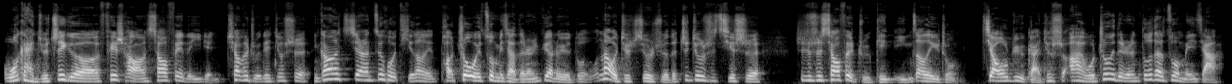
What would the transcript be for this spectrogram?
我感觉这个非常消费的一点，消费主义点就是，你刚刚既然最后提到了，跑周围做美甲的人越来越多，那我就就是觉得这就是其实这就是消费主义给你营造的一种焦虑感，就是啊，我周围的人都在做美甲，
